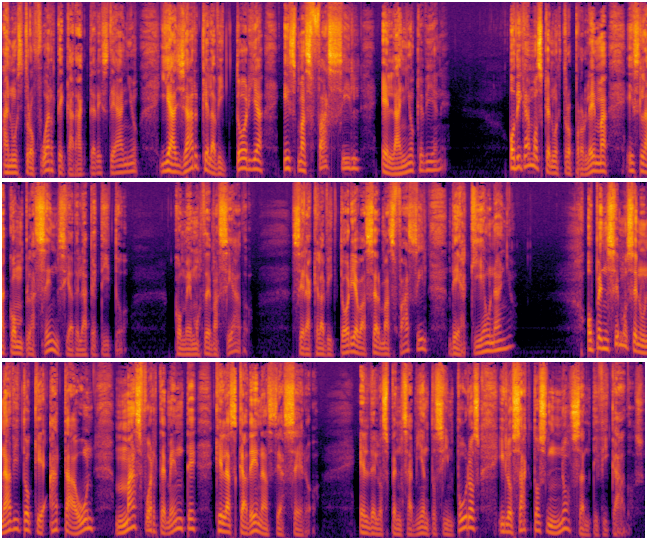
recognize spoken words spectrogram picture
a nuestro fuerte carácter este año y hallar que la victoria es más fácil el año que viene? O digamos que nuestro problema es la complacencia del apetito. Comemos demasiado. ¿Será que la victoria va a ser más fácil de aquí a un año? O pensemos en un hábito que ata aún más fuertemente que las cadenas de acero, el de los pensamientos impuros y los actos no santificados.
